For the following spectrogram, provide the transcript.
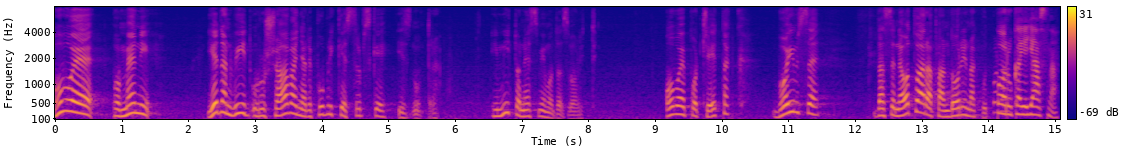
Ovo je po meni jedan vid urušavanja Republike Srpske iznutra. I mi to ne smijemo dozvoliti. Ovo je početak. Bojim se da se ne otvara Pandorina kut. Poruka je jasna.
